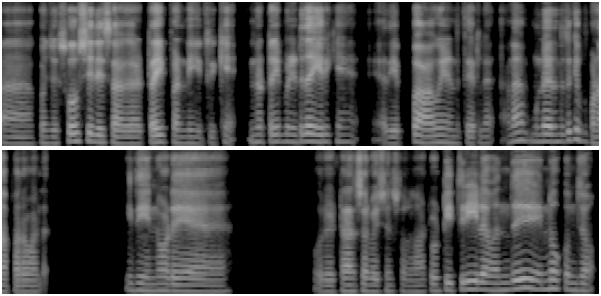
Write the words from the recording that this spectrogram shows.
அ கொஞ்சம் சோஷியலைஸ் ஆக ட்ரை பண்ணிக்கிட்டு இருக்கேன். இன்னும் ட்ரை பண்ணிட்டு தான் இருக்கேன். அது எப்ப ஆகும்னு எனக்கு தெரியல. ஆனா முன்ன இருந்ததுக்கு இப்ப நான் பரவால்ல. இது என்னுடைய ஒரு டிரான்ஸ்ஃபர்மேஷன் சொல்லலாம். 23ல வந்து இன்னும் கொஞ்சம்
